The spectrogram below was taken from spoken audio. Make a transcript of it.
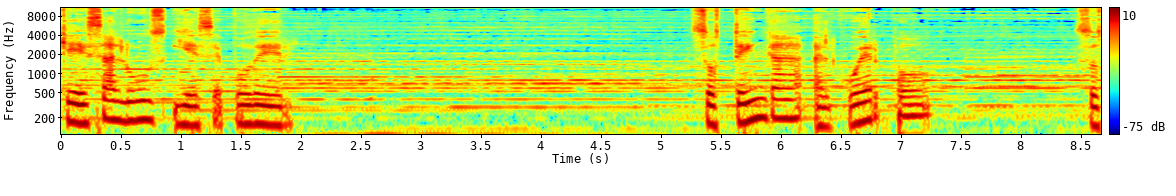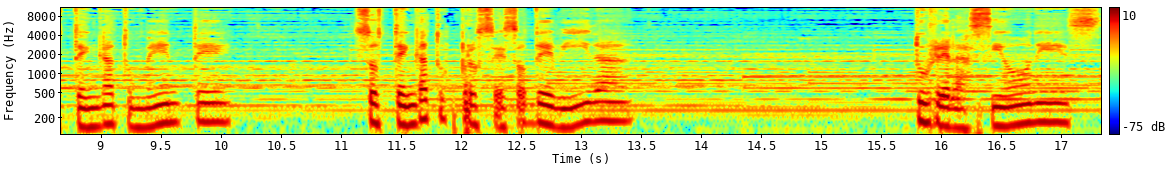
que esa luz y ese poder sostenga al cuerpo, sostenga tu mente, sostenga tus procesos de vida, tus relaciones,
